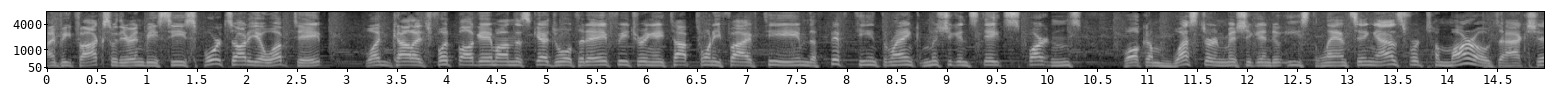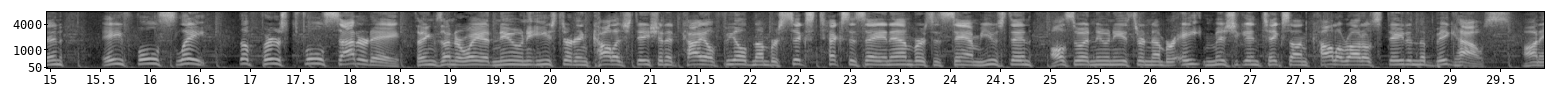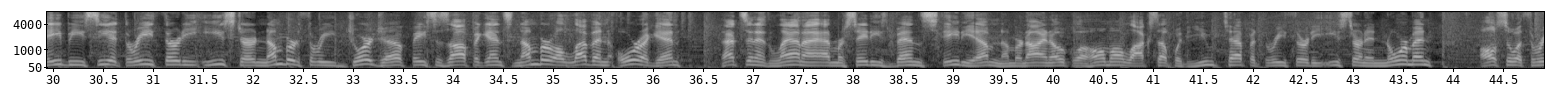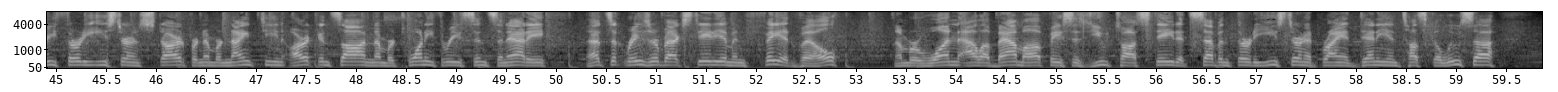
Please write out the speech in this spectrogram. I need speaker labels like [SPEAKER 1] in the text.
[SPEAKER 1] I'm Pete Fox with your NBC Sports Audio Update. One college football game on the schedule today featuring a top 25 team. The 15th ranked Michigan State Spartans welcome Western Michigan to East Lansing. As for tomorrow's action, a full slate the first full Saturday. Things underway at noon Eastern in College Station at Kyle Field. Number six Texas A&M versus Sam Houston. Also at noon Eastern, number eight Michigan takes on Colorado State in the Big House. On ABC at 3:30 Eastern, number three Georgia faces off against number 11 Oregon. That's in Atlanta at Mercedes-Benz Stadium. Number 9 Oklahoma locks up with UTEP at 3:30 Eastern in Norman. Also a 3:30 Eastern start for number 19 Arkansas and number 23 Cincinnati. That's at Razorback Stadium in Fayetteville. Number 1 Alabama faces Utah State at 7:30 Eastern at Bryant Denny in Tuscaloosa.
